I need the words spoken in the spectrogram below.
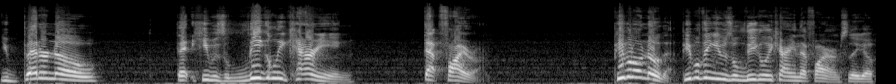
You better know that he was legally carrying that firearm. People don't know that. People think he was illegally carrying that firearm, so they go,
